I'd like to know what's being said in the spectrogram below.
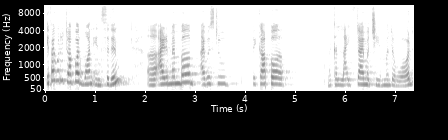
if I were to talk about one incident, uh, I remember I was to pick up a like a lifetime achievement award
